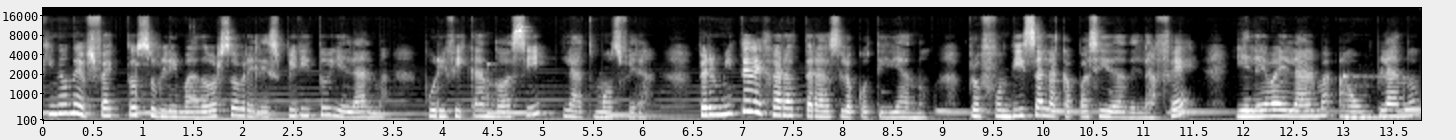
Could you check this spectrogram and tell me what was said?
tiene un efecto sublimador sobre el espíritu y el alma, purificando así la atmósfera. Permite dejar atrás lo cotidiano, profundiza la capacidad de la fe y eleva el alma a un plano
